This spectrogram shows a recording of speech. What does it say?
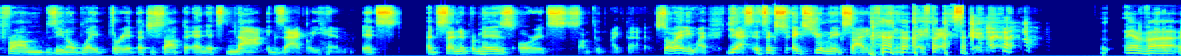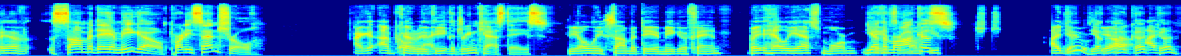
from Xenoblade 3 that you saw at the end. It's not exactly him. It's a descendant from his, or it's something like that. So anyway, yes, it's ex- extremely exciting for Xenoblade fans. We have uh, we have Samba de Amigo, Party Central, I, I'm going kind back of the, the Dreamcast days. the only Samba de Amigo fan. But hell yes, more. Yeah, the maracas. monkeys. I do. yeah. Oh, good, I good.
